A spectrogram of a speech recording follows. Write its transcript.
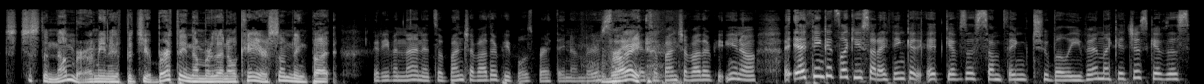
it's just a number." I mean, if it's your birthday number then okay or something, but But even then, it's a bunch of other people's birthday numbers. Right. Like, it's a bunch of other people. You know, I think it's like you said. I think it, it gives us something to believe in. Like it just gives us.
